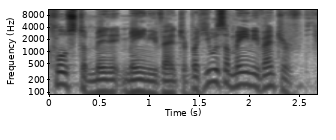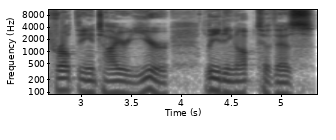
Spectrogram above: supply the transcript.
close to main, main eventer, but he was a main eventer throughout the entire year leading up to this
